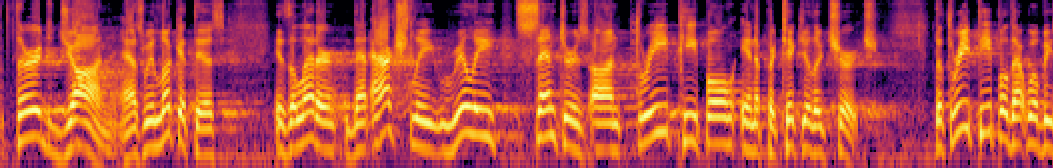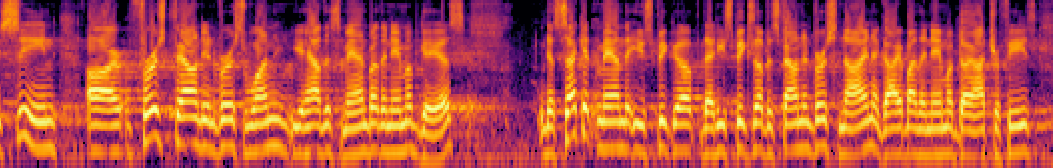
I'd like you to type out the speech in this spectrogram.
Third John, as we look at this, is a letter that actually really centers on three people in a particular church. The three people that will be seen are first found in verse 1. You have this man by the name of Gaius. The second man that you speak of, that he speaks of, is found in verse 9, a guy by the name of Diotrephes.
